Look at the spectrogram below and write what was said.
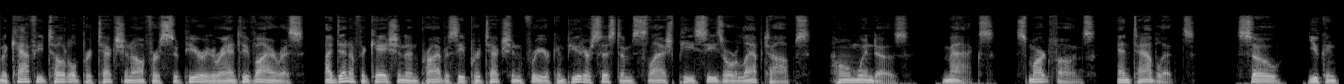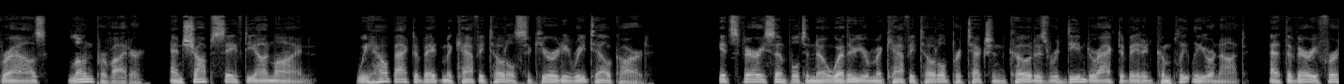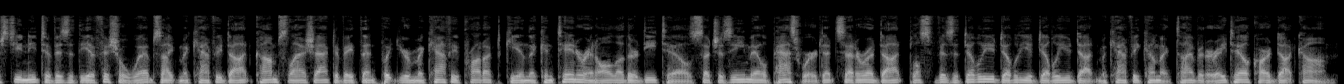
McAfee Total Protection offers superior antivirus, identification and privacy protection for your computer systems slash PCs or laptops, home Windows, Macs, smartphones, and tablets. So, you can browse, loan provider, and shop safety online. We help activate McAfee Total Security Retail Card. It's very simple to know whether your McAfee Total Protection code is redeemed or activated completely or not. At the very first you need to visit the official website mcafee.com/activate then put your McAfee product key in the container and all other details such as email password etc. Plus visit www.mcafeecomactivateretailcard.com.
